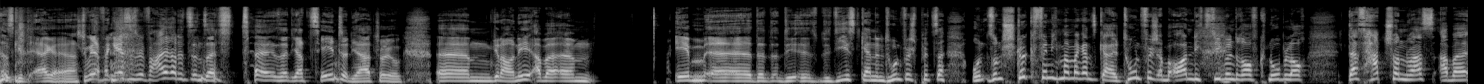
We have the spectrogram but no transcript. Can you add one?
Das gibt Ärger. Ja. Schon wieder vergessen, dass wir verheiratet sind seit seit Jahrzehnten. Ja, Entschuldigung. Ähm, genau, nee, aber ähm, eben äh, die, die isst gerne eine Thunfischpizza und so ein Stück finde ich manchmal ganz geil. Thunfisch, aber ordentlich Zwiebeln drauf, Knoblauch, das hat schon was, aber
